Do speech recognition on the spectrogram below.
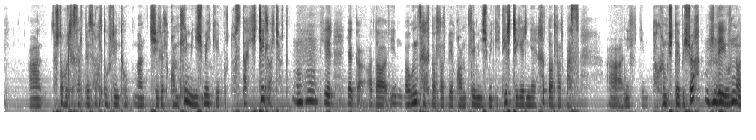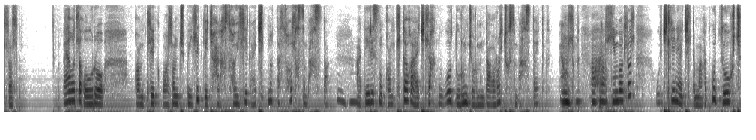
а зочдын хөгжлөх салбарын сургалт хөгжлийн төв маань жишээлбэл гомдлын менежмент гэдэг бүр тусдаа хичээл болж авдаг. Тэгэхээр яг одоо энэ богино цагт бол би гомдлын менежментийг тэр чигээр нь ярихад бол бас нэг тийм тохиромжтой биш байх. Гэхдээ ер нь бол байгууллага өөрөө гомдлыг боломж бэлэг гэж харах соёлыг ажилтнуудаа суулгасан байх хэвээр. А дээрэс нь гомдолтойгоо ажиллах нөгөө дүрм журмандаа оруулж өгсөн байх хэвээр байдаг байгууллага. Тэгэх юм бол үйлчлэгээний ажилтан магадгүй зөөгч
